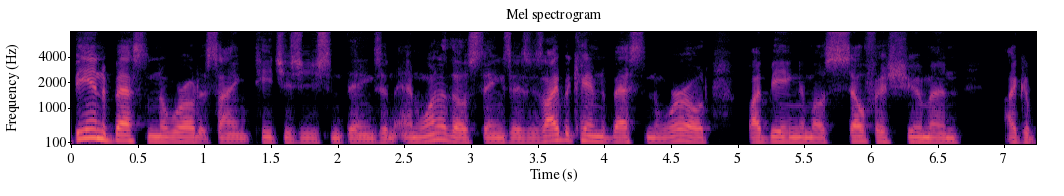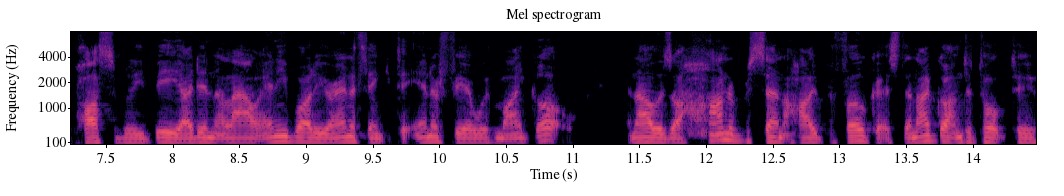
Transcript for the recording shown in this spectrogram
being the best in the world at something teaches you some things and, and one of those things is is i became the best in the world by being the most selfish human i could possibly be i didn't allow anybody or anything to interfere with my goal and I was 100% hyper focused. And I've gotten to talk to a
